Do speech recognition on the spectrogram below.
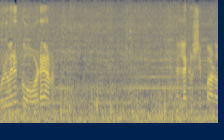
മുഴുവനും കോടയാണ് കൃഷിപ്പാടോ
